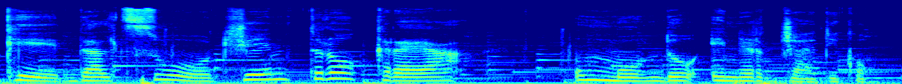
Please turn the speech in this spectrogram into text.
che dal suo centro crea un mondo energetico.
